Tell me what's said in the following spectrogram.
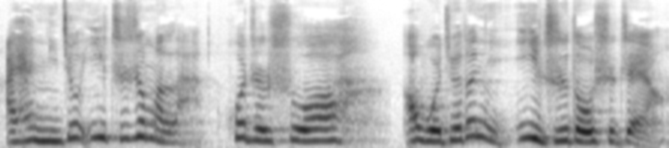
哎呀，你就一直这么懒，或者说，啊，我觉得你一直都是这样。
